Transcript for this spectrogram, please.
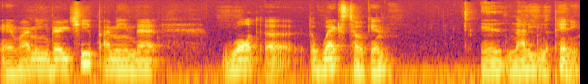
And when I mean very cheap, I mean that Wault, uh, the WEX token is not even a penny.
